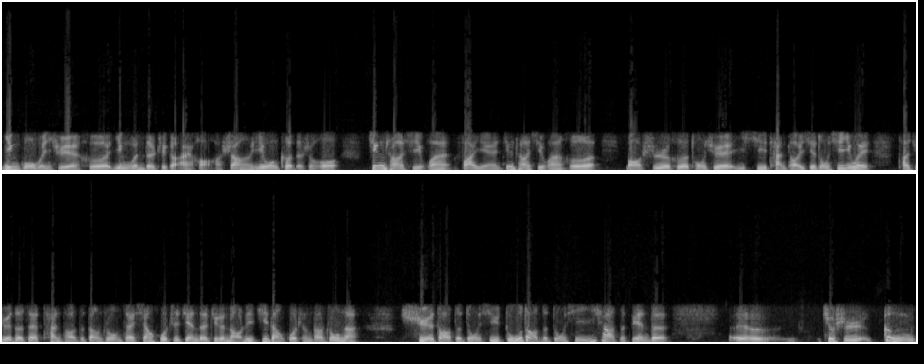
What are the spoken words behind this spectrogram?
英国文学和英文的这个爱好哈，上英文课的时候经常喜欢发言，经常喜欢和老师和同学一起探讨一些东西，因为他觉得在探讨的当中，在相互之间的这个脑力激荡过程当中呢，学到的东西、读到的东西一下子变得，呃，就是更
